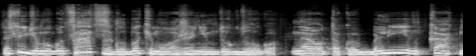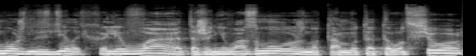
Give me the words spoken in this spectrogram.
То есть, люди могут сраться с глубоким уважением друг к другу. Народ такой, блин, как можно сделать холивар? Это же невозможно. Там вот это вот все.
